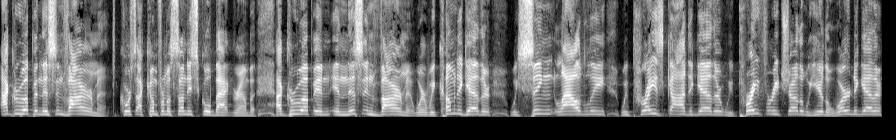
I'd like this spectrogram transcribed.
I grew up in this environment. Of course, I come from a Sunday school background, but I grew up in, in this environment where we come together, we sing loudly, we praise God together, we pray for each other, we hear the word together.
